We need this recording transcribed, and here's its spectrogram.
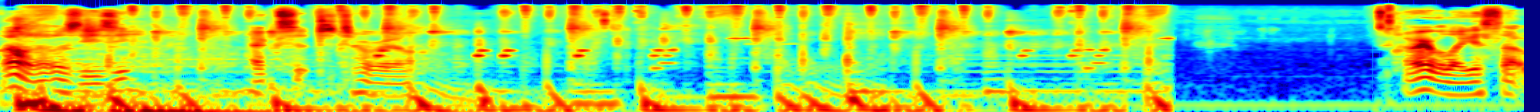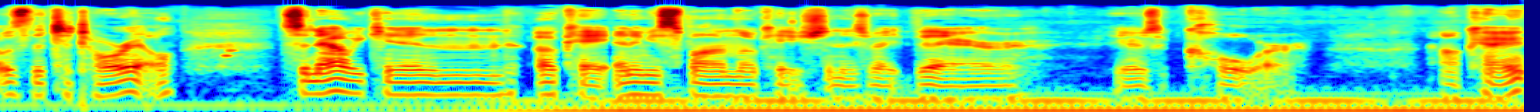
Oh, that was easy. Exit tutorial. Alright, well I guess that was the tutorial. So now we can... Okay, enemy spawn location is right there. Here's a core. Okay.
